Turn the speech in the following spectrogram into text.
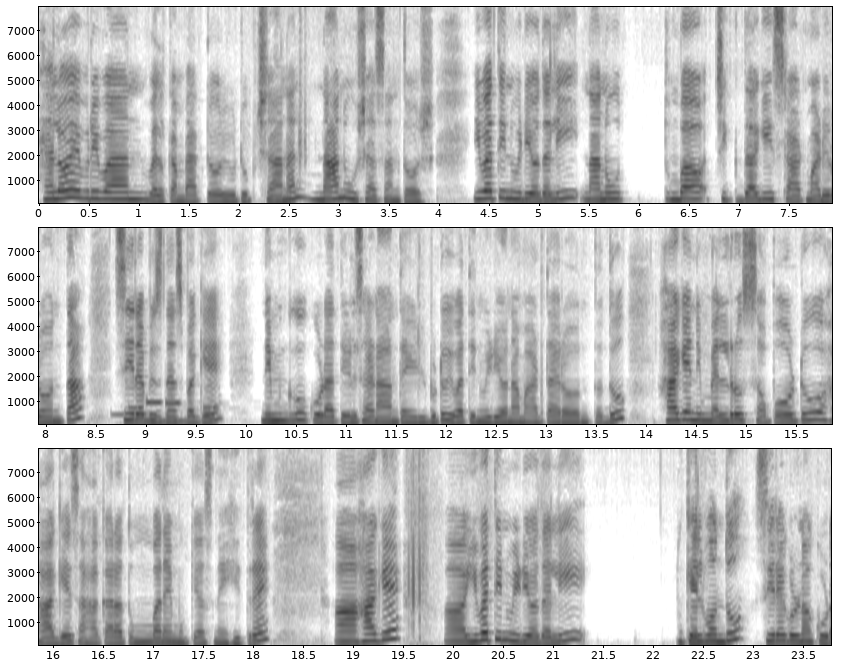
Hello everyone welcome back to YouTube channel ನಾನು ಉಷಾ ಸಂತೋಷ್. ಇವತ್ತಿನ ವಿಡಿಯೋದಲ್ಲಿ ನಾನು ತುಂಬ ಚಿಕ್ಕದಾಗಿ ಸ್ಟಾರ್ಟ್ ಮಾಡಿರೋವಂಥ ಸೀರೆ ಬಿಸ್ನೆಸ್ ಬಗ್ಗೆ ನಿಮಗೂ ಕೂಡ ತಿಳಿಸೋಣ ಅಂತ ಹೇಳ್ಬಿಟ್ಟು ಇವತ್ತಿನ ವಿಡಿಯೋನ ಮಾಡ್ತಾ ಇರೋವಂಥದ್ದು. ಹಾಗೆ ನಿಮ್ಮೆಲ್ಲರೂ ಸಪೋರ್ಟು ಹಾಗೆ ಸಹಕಾರ ತುಂಬಾ ಮುಖ್ಯ ಸ್ನೇಹಿತರೆ. ಹಾಗೆ ಇವತ್ತಿನ ವಿಡಿಯೋದಲ್ಲಿ ಕೆಲವೊಂದು ಸೀರೆಗಳನ್ನ ಕೂಡ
